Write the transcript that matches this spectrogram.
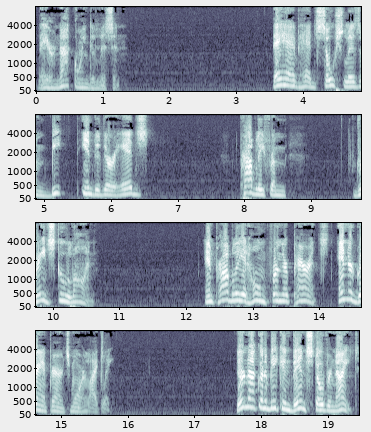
They are not going to listen. They have had socialism beat into their heads probably from grade school on. And probably at home from their parents and their grandparents, more likely. They're not going to be convinced overnight.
